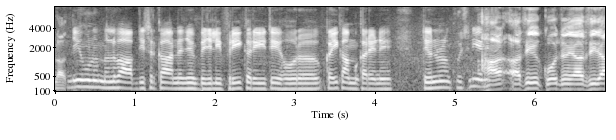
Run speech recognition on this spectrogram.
ਲੱਗਦੀ ਨਹੀਂ ਹੁਣ ਮਤਲਬ ਆਪ ਦੀ ਸਰਕਾਰ ਨੇ ਜਿਵੇਂ ਬਿਜਲੀ ਫ੍ਰੀ ਕਰੀ ਤੇ ਹੋਰ ਕਈ ਕੰਮ ਕਰੇ ਨੇ ਤੇ ਉਹਨਾਂ ਨੂੰ ਖੁਸ਼ ਨਹੀਂ ਹੈ? ਅਸੀਂ ਕੁਝ ਅਸੀਂ ਤਾਂ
